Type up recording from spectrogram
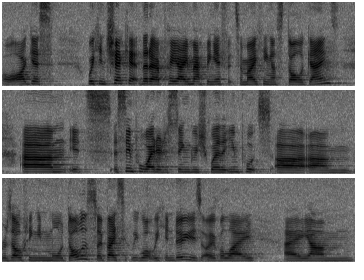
or I guess we can check that our PA mapping efforts are making us dollar gains. Um, it's a simple way to distinguish where the inputs are um, resulting in more dollars. So basically what we can do is overlay a, um,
